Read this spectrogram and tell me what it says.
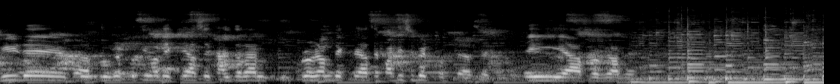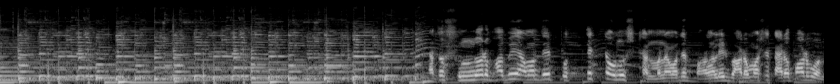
ভিড়ে প্রতিমা দেখতে আসে কালচারাল প্রোগ্রাম দেখতে আসে পার্টিসিপেট করতে আসে এই প্রোগ্রামে এত সুন্দরভাবে আমাদের প্রত্যেকটা অনুষ্ঠান মানে আমাদের বাঙালির বারো মাসে তেরো পার্বণ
